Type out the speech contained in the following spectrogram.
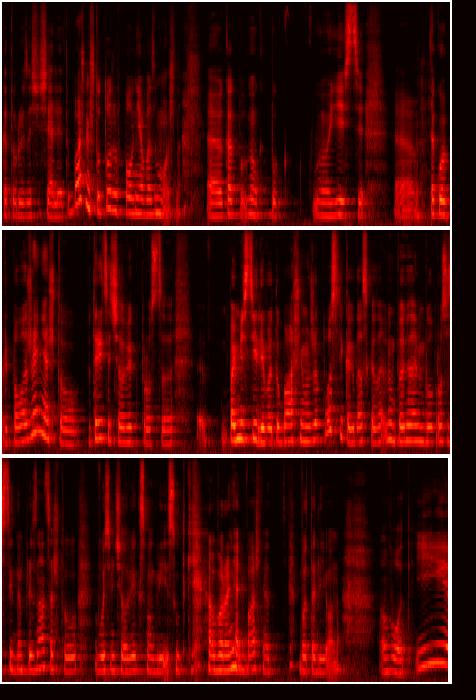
которые защищали эту башню, что тоже вполне возможно. Как, ну, как бы есть Э, такое предположение, что 30 человек просто э, поместили в эту башню уже после, когда сказали, ну, когда им было просто стыдно признаться, что 8 человек смогли сутки оборонять башню от батальона. Вот. И,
